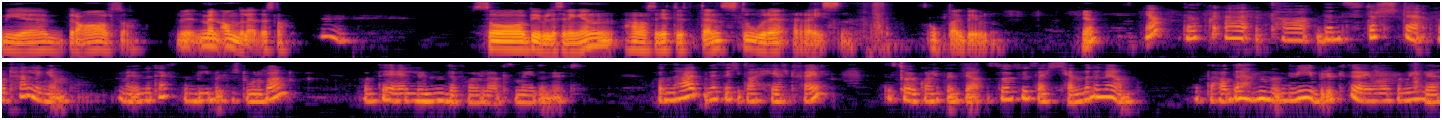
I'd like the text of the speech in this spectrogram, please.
mye bra, altså. Men annerledes, da. Så Bibellesningen har altså gitt ut Den store reisen. Oppdag Bibelen. Ja. Ja, da skal jeg ta den største fortellingen med underteksten 'Bibel for store barn'. Og det er Lunde forlag som har gitt den ut. Og den her, hvis jeg ikke tar helt feil, det står jo kanskje på innsida, så syns jeg kjenner den igjen. At jeg hadde en, vi brukte i vår familie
